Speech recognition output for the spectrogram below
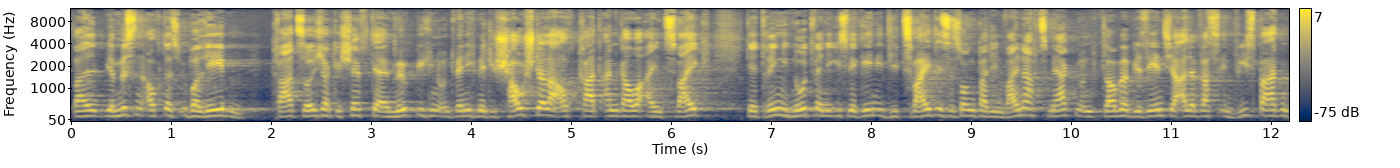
weil wir müssen auch das Überleben gerade solcher Geschäfte ermöglichen. Und wenn ich mir die Schausteller auch gerade angaue, ein Zweig, der dringend notwendig ist. Wir gehen in die zweite Saison bei den Weihnachtsmärkten. Und ich glaube, wir sehen es ja alle, was in Wiesbaden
